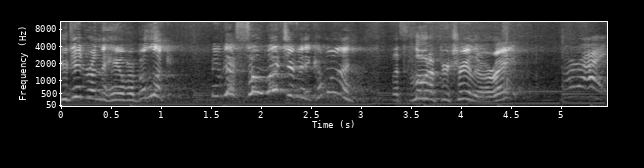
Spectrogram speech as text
You did run the hay over, but look, we've got so much of it. Come on. Let's load up your trailer, all right? All right.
